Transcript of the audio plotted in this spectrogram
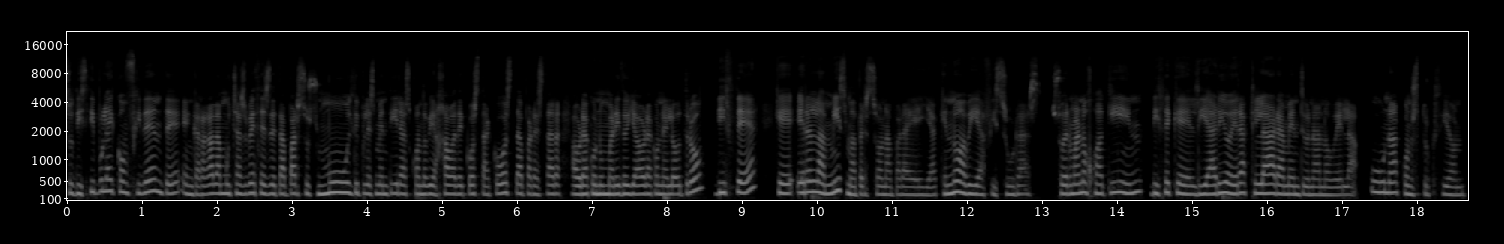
su discípula y confidente, encargada muchas veces de tapar sus múltiples mentiras cuando viajaba de costa a costa para estar ahora con un marido y ahora con el otro, dice que eran la misma persona para ella, que no había fisuras. Su hermano Joaquín dice que el diario era claramente una novela, una construcción,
